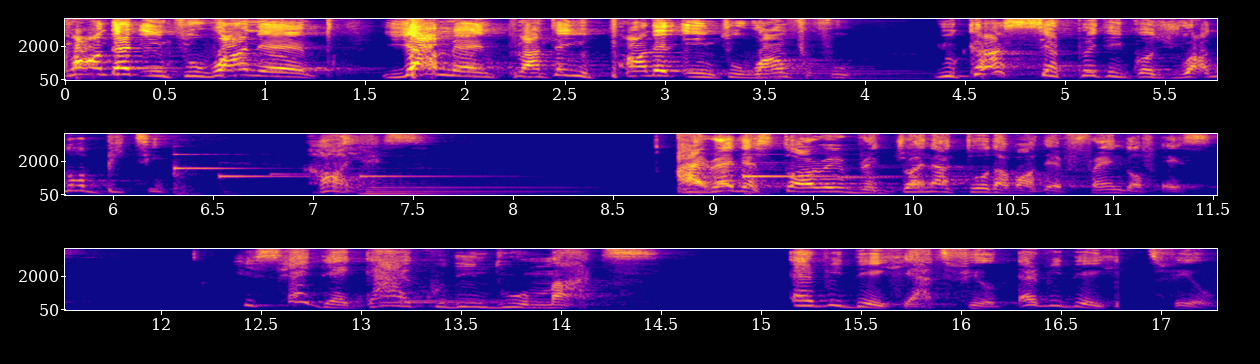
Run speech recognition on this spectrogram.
pounded into one uh, yam and plantain you pounded into one fufu. You can't separate it because you are not beating. Oh yes. I read a story Rick Joyner told about a friend of his. He said the guy couldn't do maths. Every day he had failed. Every day he had failed.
